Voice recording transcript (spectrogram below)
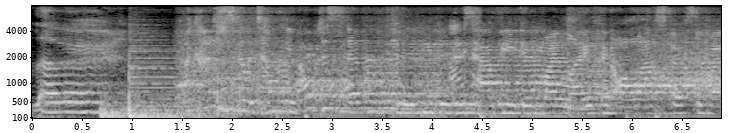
Lover. I kind of just feel like telling you, I've just never been this happy in my life, in all aspects of my life.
